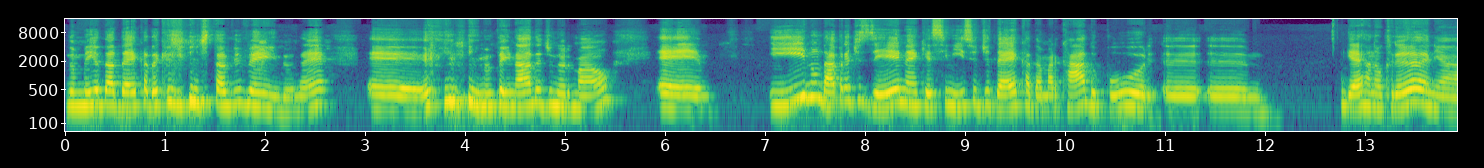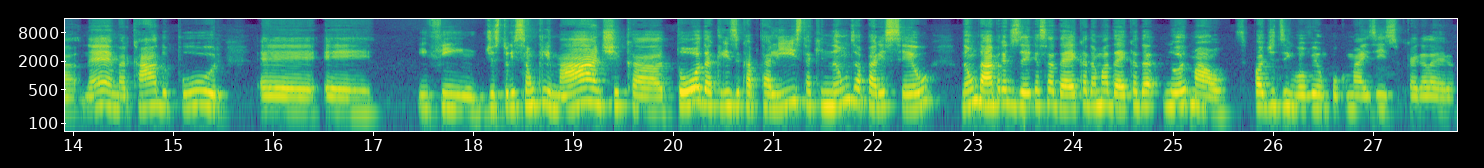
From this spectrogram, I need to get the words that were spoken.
no meio da década que a gente está vivendo, né? É, enfim, não tem nada de normal. É, e não dá para dizer né, que esse início de década marcado por uh, uh, guerra na Ucrânia, né, marcado por é, enfim, destruição climática, toda a crise capitalista que não desapareceu, não dá para dizer que essa década é uma década normal. Você pode desenvolver um pouco mais isso para a galera?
